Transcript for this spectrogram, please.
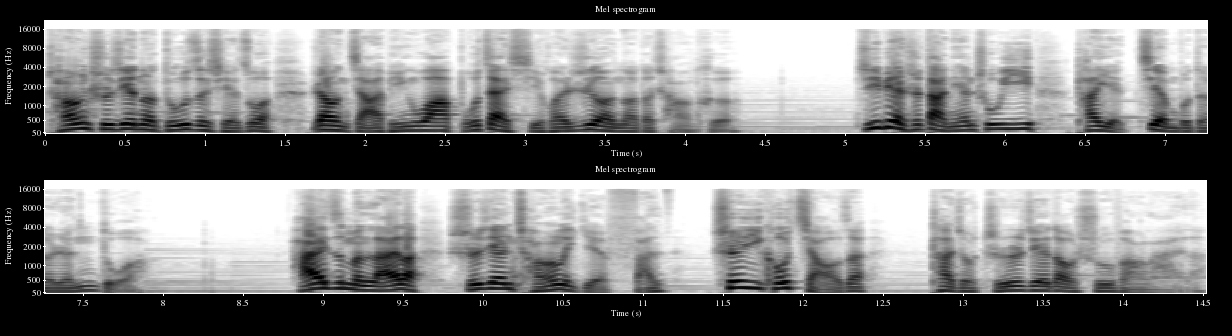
长时间的独自写作让贾平凹不再喜欢热闹的场合，即便是大年初一，他也见不得人多。孩子们来了，时间长了也烦。吃一口饺子，他就直接到书房来了。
